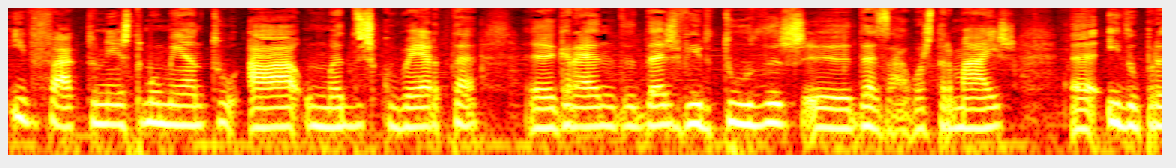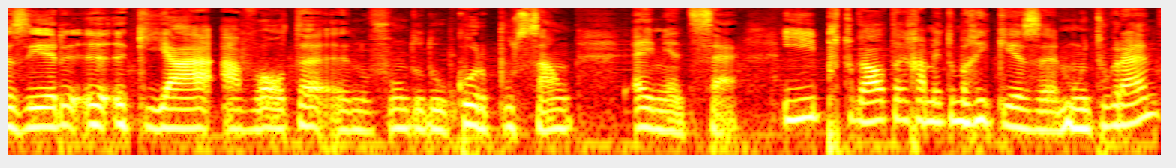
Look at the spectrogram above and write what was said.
e, de facto, neste momento há uma descoberta grande das virtudes das águas termais uh, e do prazer uh, que há à volta, uh, no fundo, do corpo são em mente sã. E Portugal tem realmente uma riqueza muito grande.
